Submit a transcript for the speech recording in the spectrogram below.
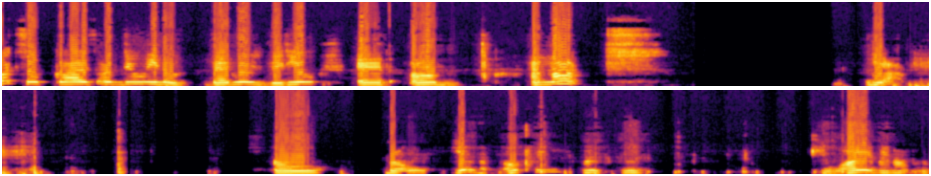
What's up guys? I'm doing a Bed Wars video and um I'm not yeah. Oh, no, you have milk me? Okay, why am I not moving?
